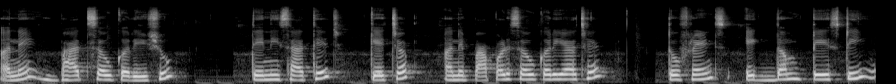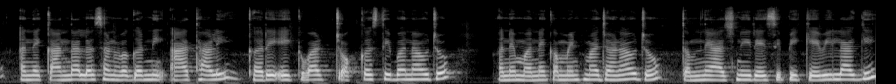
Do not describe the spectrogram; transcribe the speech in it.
અને ભાત સર્વ કરીશું. તેની સાથે જ કેચઅપ અને પાપડ સર્વ કર્યા છે. તો ફ્રેન્ડ્સ, એકદમ ટેસ્ટી અને કાંદા લસણ વગરની આ થાળી ઘરે એકવાર ચોક્કસથી બનાવજો. અને મને કમેન્ટમાં જણાવજો તમને આજની રેસીપી કેવી લાગી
